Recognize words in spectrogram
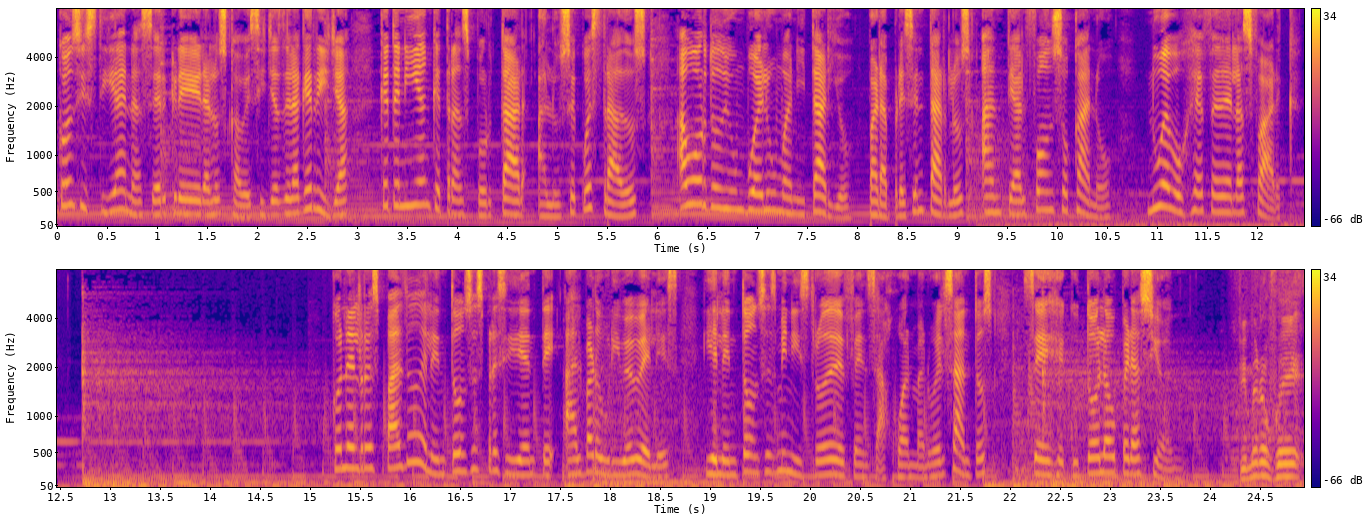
consistía en hacer creer a los cabecillas de la guerrilla que tenían que transportar a los secuestrados a bordo de un vuelo humanitario para presentarlos ante Alfonso Cano, nuevo jefe de las FARC. Con el respaldo del entonces presidente Álvaro Uribe Vélez y el entonces ministro de Defensa Juan Manuel Santos, se ejecutó la operación. Primero fue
